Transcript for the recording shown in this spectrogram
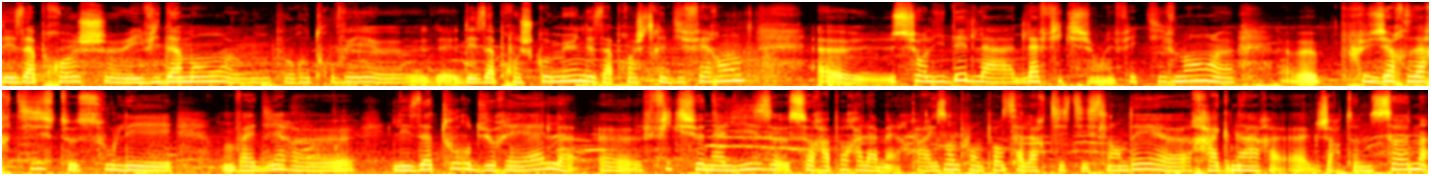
des approches euh, évidemment où on peut retrouver euh, des approches communes, des approches très différentes. Sur l'idée de la, fiction, effectivement, plusieurs artistes sous les, on va dire, les atours du réel fictionnalisent ce rapport à la mer. Par exemple, on pense à l'artiste islandais Ragnar Gjartonsson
